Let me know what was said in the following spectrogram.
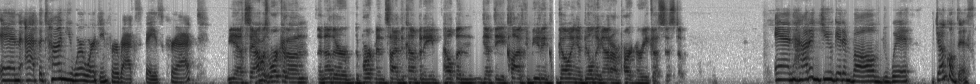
And at the time, you were working for Rackspace, correct? Yeah, see, I was working on another department inside the company, helping get the cloud computing going and building out our partner ecosystem. And how did you get involved with Jungle Disk?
